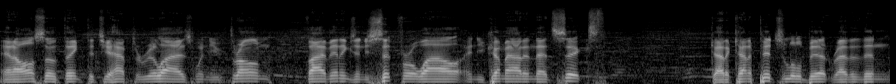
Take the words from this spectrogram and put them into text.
And I also think that you have to realize when you've thrown five innings and you sit for a while and you come out in that sixth, got to kind of pitch a little bit rather than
